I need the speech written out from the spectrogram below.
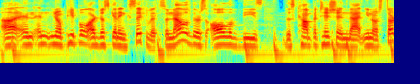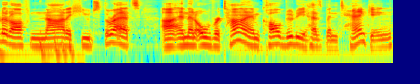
Uh, and and you know people are just getting sick of it. So now that there's all of these this competition that you know started off not a huge threat uh, and then over time Call of Duty has been tanking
